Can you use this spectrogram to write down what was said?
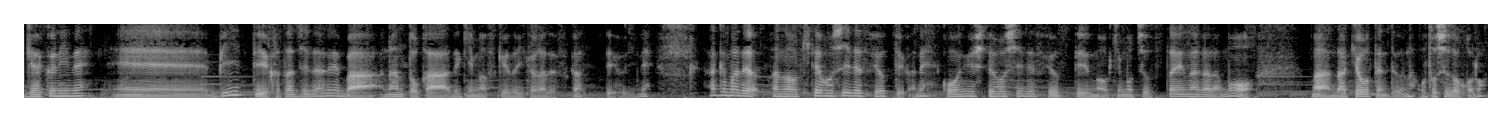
逆にね、えー B っていう形であればなんとかできますけどいかがですかっていうふうにねあくまであの来てほしいですよっていうかね購入してほしいですよっていう、まあ、お気持ちを伝えながらもまあ妥協点というかな落としどころ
